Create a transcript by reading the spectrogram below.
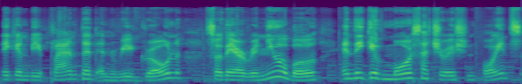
They can be planted and regrown, so they are renewable and they give more saturation points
